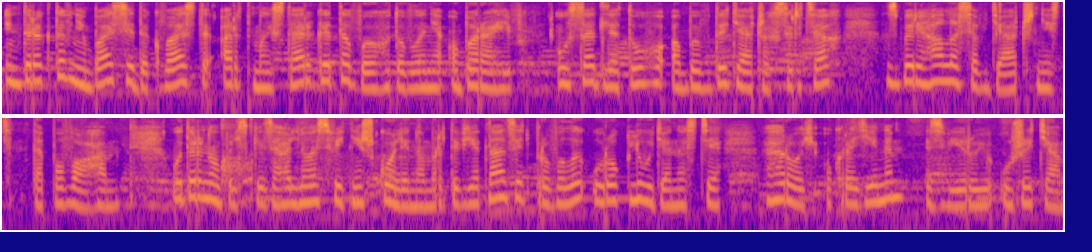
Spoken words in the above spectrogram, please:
Інтерактивні бесіди, квести, артмайстерки та виготовлення оберегів усе для того, аби в дитячих серцях зберігалася вдячність та повага. У Тернопільській загальноосвітній школі номер 19 провели урок людяності Герой України з вірою у життя.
